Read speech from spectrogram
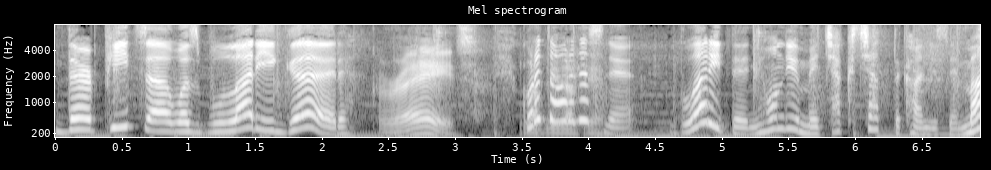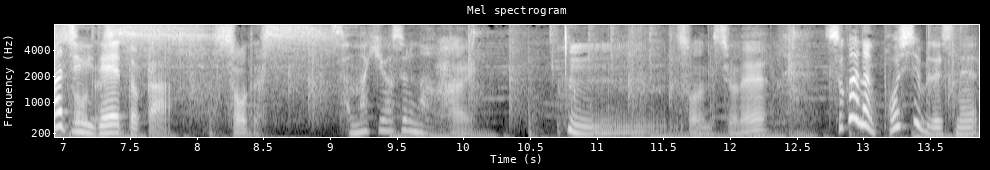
Their pizza was bloody good Great これってあれですね Bloody って日本で言うめちゃくちゃって感じですね。マジでとか。そうです。そんな気がするな。はい。うん。そうなんですよね。すごいなんかポジティブですね。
